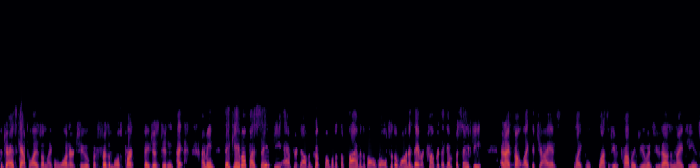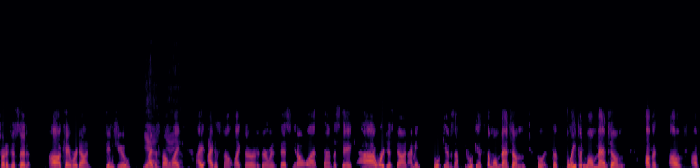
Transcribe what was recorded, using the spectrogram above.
The Giants capitalized on like one or two, but for the most part, they just didn't. I, I mean, they gave up a safety after Dalvin Cook fumbled at the five and the ball rolled to the one and they recovered. They gave up a safety. And I felt like the Giants, like lots of teams probably do in 2019, sort of just said, oh, okay, we're done. Didn't you? Yeah. I just felt yeah, like, yeah. I, I just felt like there there was this, you know what, that mistake, ah, we're just done. I mean, who gives up, who gets the momentum, who, the bleeping momentum of a, of, of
